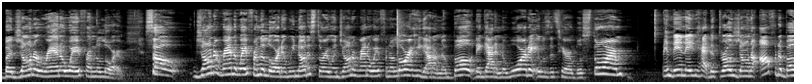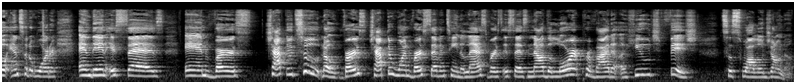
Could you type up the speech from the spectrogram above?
but Jonah ran away from the Lord. So Jonah ran away from the Lord, and we know the story. When Jonah ran away from the Lord, he got on the boat, they got in the water, it was a terrible storm. And then they had to throw Jonah off of the boat into the water. And then it says in verse chapter 2 no verse chapter 1 verse 17 the last verse it says now the lord provided a huge fish to swallow jonah.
